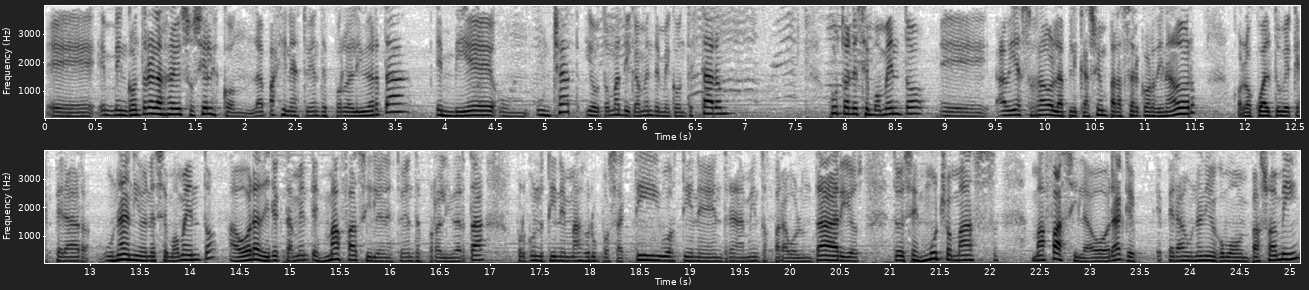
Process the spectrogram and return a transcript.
Eh, me encontré en las redes sociales con la página de Estudiantes por la Libertad, envié un, un chat y automáticamente me contestaron justo en ese momento eh, había cerrado la aplicación para ser coordinador, con lo cual tuve que esperar un año en ese momento. Ahora directamente es más fácil en Estudiantes por la Libertad, porque uno tiene más grupos activos, tiene entrenamientos para voluntarios, entonces es mucho más, más fácil ahora que esperar un año como me pasó a mí.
